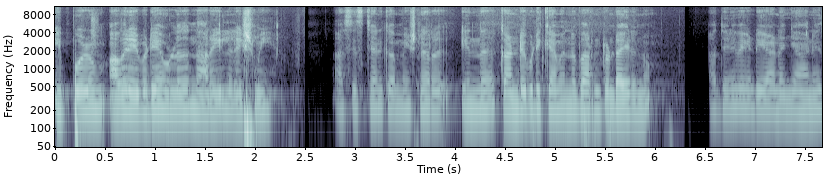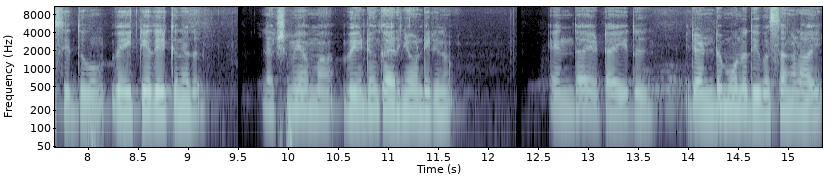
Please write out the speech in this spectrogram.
ഇപ്പോഴും അവരെവിടെയാണ് ഉള്ളതെന്ന് അറിയില്ല ലക്ഷ്മി. അസിസ്റ്റന്റ് കമ്മീഷണർ ഇന്ന് കണ്ടുപിടിക്കാമെന്ന് പറഞ്ഞിട്ടുണ്ടായിരുന്നു. അതിനുവേണ്ടിയാണ് ഞാനും സിദ്ധുവും വെയിറ്റ് ചെയ്തിരിക്കുന്നത്. ലക്ഷ്മി അമ്മ വീണ്ടും കരഞ്ഞുകൊണ്ടിരുന്നു. എന്താ ഏട്ടാ ഇത്? രണ്ട് മൂന്ന് ദിവസങ്ങളായി.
